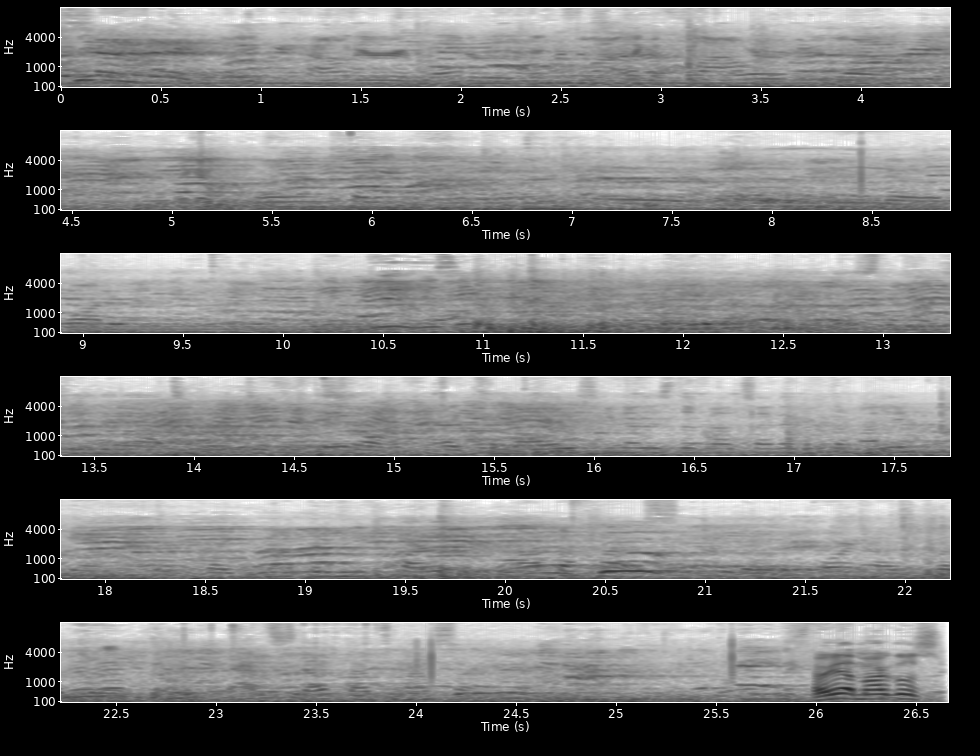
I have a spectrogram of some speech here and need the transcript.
Like powder and water, like, fla- like a flour, and, uh, like a corn type and uh, water. Snacks, you know, lots of different stuff. Like tamales, you know the stuff outside of the tamale? Like not the meat part, not the husk, the corn husk, but the, that stuff, that's masa. Hurry up, Markos. Because I'm really expensive food, but you're not worth spending on. You can't Oh, even clean Markos.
